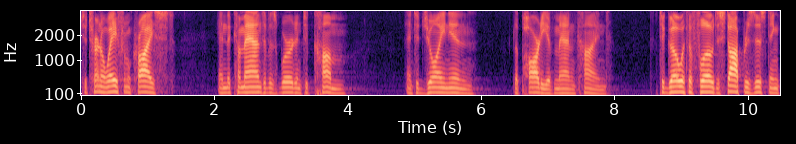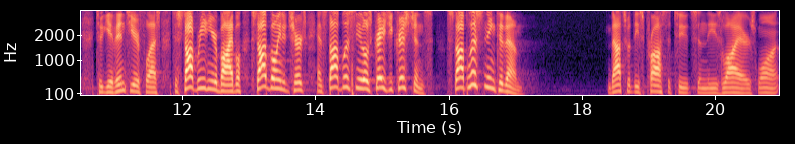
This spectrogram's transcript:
to turn away from Christ and the commands of His Word and to come and to join in the party of mankind. To go with the flow, to stop resisting, to give into your flesh, to stop reading your Bible, stop going to church, and stop listening to those crazy Christians. Stop listening to them. That's what these prostitutes and these liars want.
